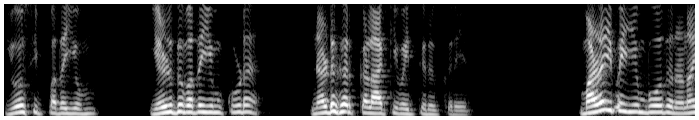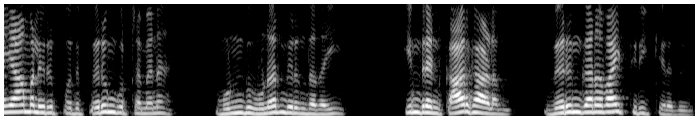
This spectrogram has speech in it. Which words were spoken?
யோசிப்பதையும் எழுதுவதையும் கூட நடுகற்களாக்கி வைத்திருக்கிறேன். மழை பெய்யும் போது நனையாமல் இருப்பது பெருங்குற்றமென முன்பு உணர்ந்திருந்ததை இன்றென் கார்காலம் வெறுங்கனவாய் திரிக்கிறது.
